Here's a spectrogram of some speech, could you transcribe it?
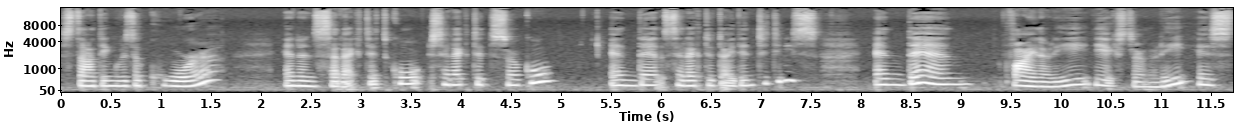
starting with a core and then selected core selected circle and then selected identities and then finally the externally is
